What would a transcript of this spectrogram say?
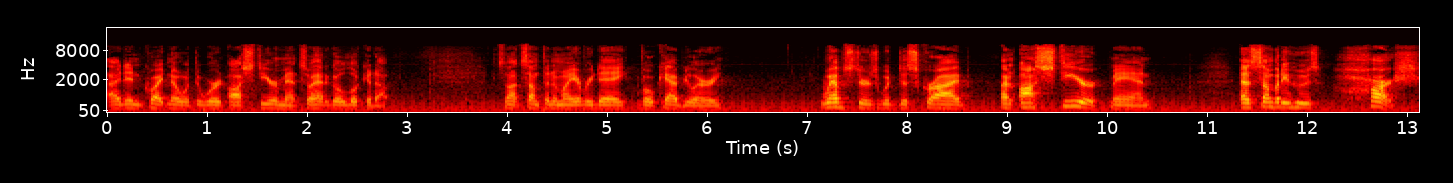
I didn't quite know what the word austere meant, so I had to go look it up. It's not something in my everyday vocabulary. Webster's would describe an austere man as somebody who's harsh.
